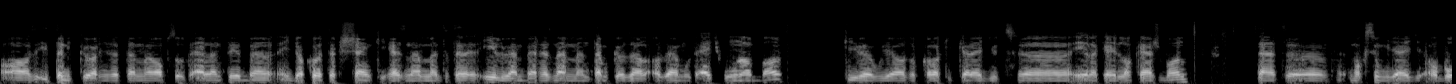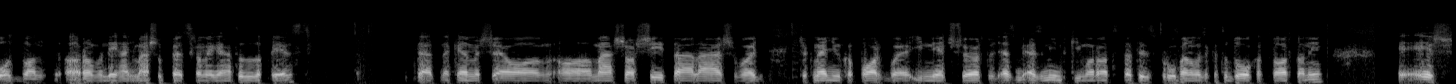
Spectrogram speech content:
az itteni környezetemmel abszolút ellentétben én gyakorlatilag senkihez nem ment, tehát élő emberhez nem mentem közel az elmúlt egy hónapban, kivéve ugye azokkal, akikkel együtt élek egy lakásban. Tehát maximum ugye egy a boltban, arra néhány másodpercre még átadod a pénzt. Tehát nekem se a, a mással sétálás, vagy csak menjünk a parkba inni egy sört, hogy ez, ez mind kimaradt, tehát ez próbálom ezeket a dolgokat tartani és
